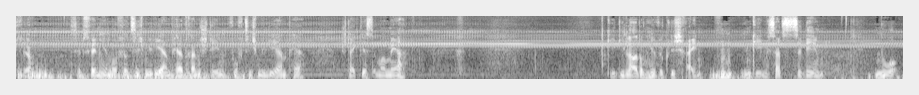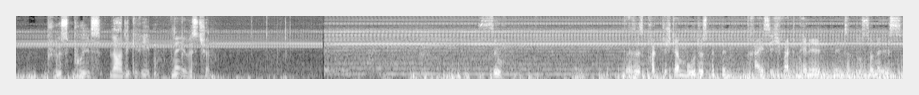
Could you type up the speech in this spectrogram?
Tja, selbst wenn hier nur 40 mA dran stehen, 50 mA, steigt es immer mehr. Geht die Ladung hier wirklich rein, im Gegensatz zu den nur Pluspuls-Ladegeräten. Na, ihr wisst schon. So, das ist praktisch der Modus mit einem 30 Watt Panel, wenn es in der Sonne ist.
